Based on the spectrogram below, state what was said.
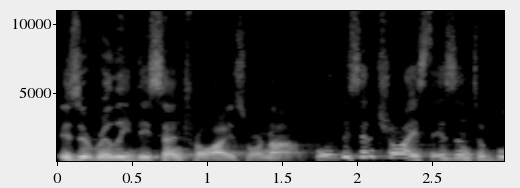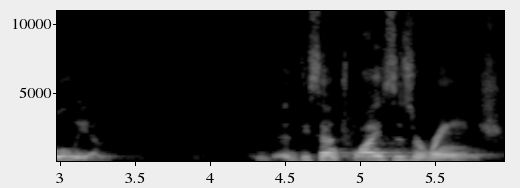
Is it really decentralized or not? Well, decentralized isn't a Boolean. Decentralized is a range.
